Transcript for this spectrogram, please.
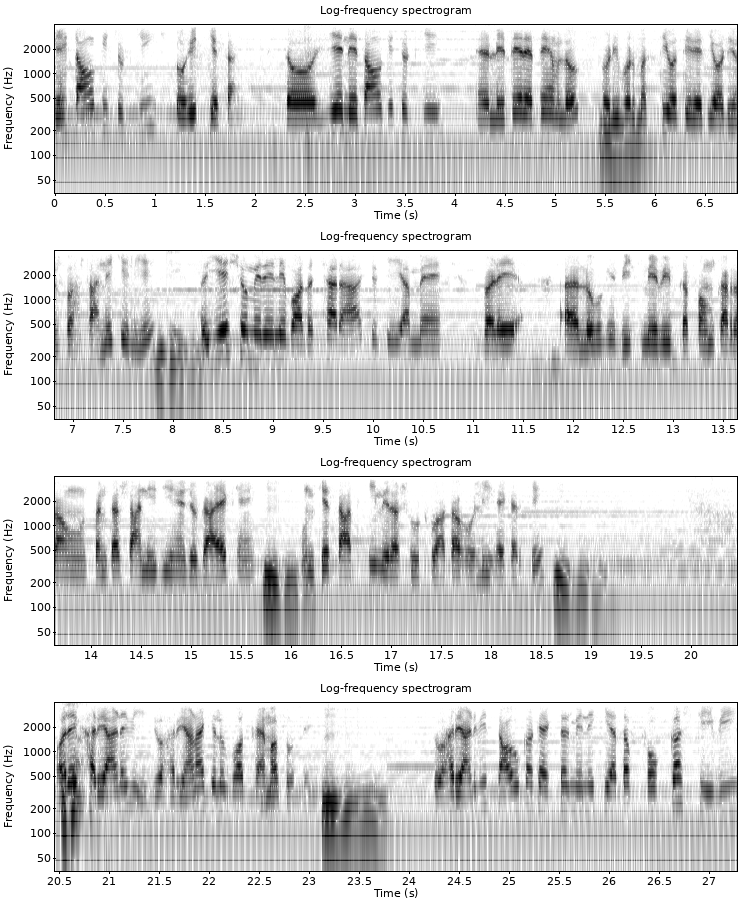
नेताओं की चुटकी सोहित के संग तो ये नेताओं की चुटकी लेते रहते हैं हम लोग थोड़ी बहुत मस्ती होती रहती है ऑडियंस को हंसाने के लिए। जी, जी. तो ये शो मेरे लिए बहुत अच्छा रहा क्योंकि अब मैं बड़े लोगों के बीच में भी परफॉर्म कर रहा हूँ। शंकर शानी जी हैं जो गायक हैं हम्म, हम्म। उनके साथ ही मेरा शूट हुआ था होली है करके। हम्म, और अच्छा। एक हरियाणवी जो हरियाणा के लोग बहुत फ़ेमस होते हैं। तो हरियाणवी ताऊ का कैरेक्टर मैंने किया था। फोकस टीवी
